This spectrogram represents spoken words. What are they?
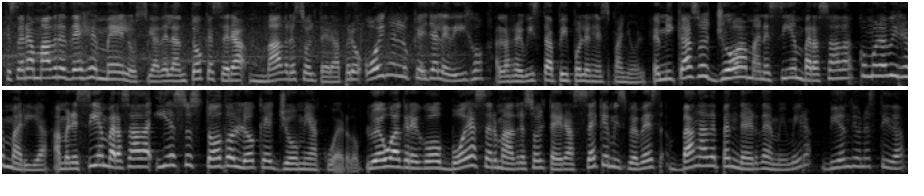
que será madre de gemelos y adelantó que será madre soltera. Pero oigan lo que ella le dijo a la revista People en español. En mi caso, yo amanecí embarazada como la Virgen María. Amanecí embarazada y eso es todo lo que yo me acuerdo. Luego agregó, voy a ser madre soltera, sé que mis bebés van a depender de mí. Mira, bien de honestidad.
